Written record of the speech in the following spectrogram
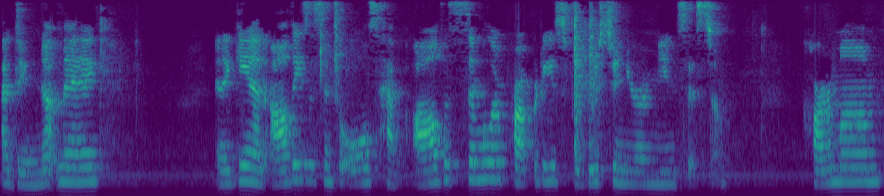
I do nutmeg, and again, all these essential oils have all the similar properties for boosting your immune system. Cardamom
